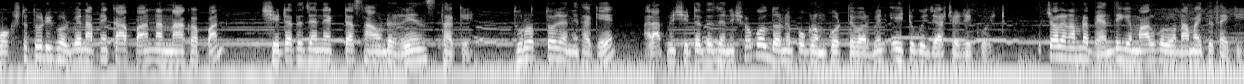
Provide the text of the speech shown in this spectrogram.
বক্সটা তৈরি করবেন, আপনি কাঁপান আর না কাঁপান, সেটাতে যেন একটা সাউন্ডের রেঞ্জ থাকে, দূরত্ব জানি থাকে, আর আপনি সেটাতে জানি সকল ধরনের প্রোগ্রাম করতে পারবেন, এইটুকুই জাস্ট রিকোয়েস্ট তো চলেন আমরা ভ্যান থেকে মালগুলো নামাইতে থাকি।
